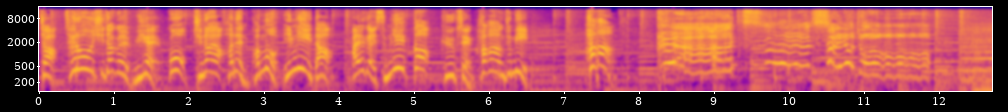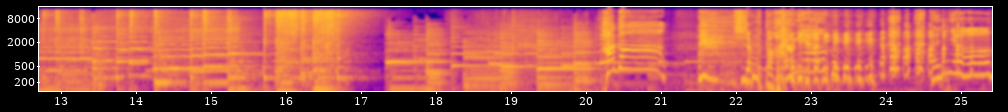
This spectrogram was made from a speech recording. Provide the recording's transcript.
자 새로운 시작을 위해 꼭 지나야 하는 관문입니다. 알겠습니까? 교육생 하강 준비 하강 아, 쓰- 살려줘. 시작부터 안녕. 안녕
